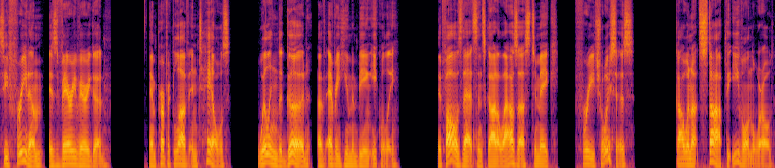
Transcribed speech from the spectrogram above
See, freedom is very, very good, and perfect love entails willing the good of every human being equally. It follows that since God allows us to make free choices, God will not stop the evil in the world.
